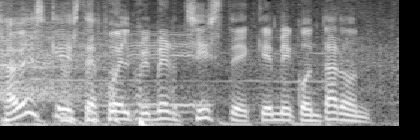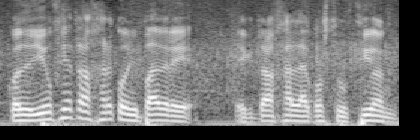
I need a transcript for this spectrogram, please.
¿Sabes que este fue el primer chiste que me contaron cuando yo fui a trabajar con mi padre, eh, que trabaja en la construcción,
